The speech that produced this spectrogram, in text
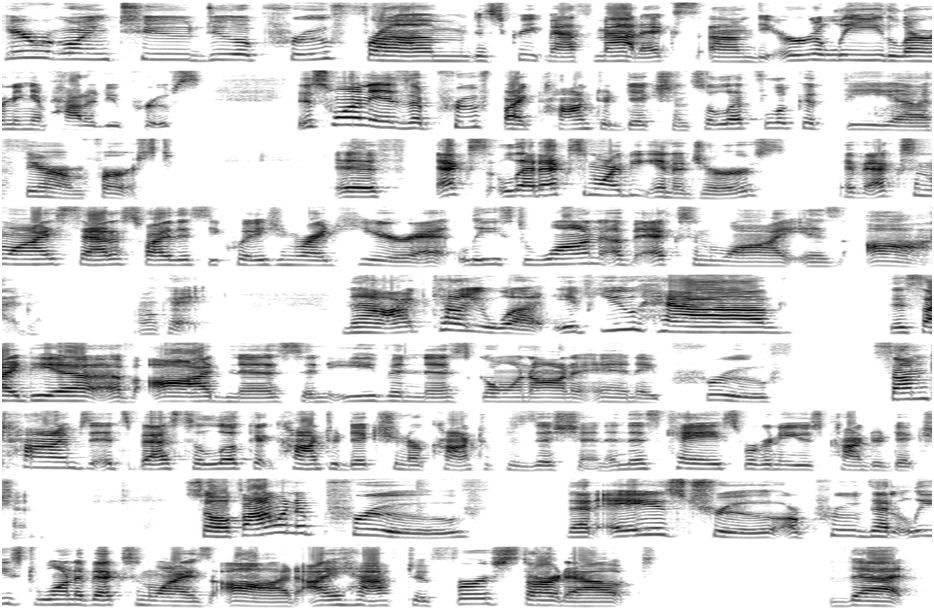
Here we're going to do a proof from discrete mathematics, um, the early learning of how to do proofs. This one is a proof by contradiction, so let's look at the uh, theorem first. If x, let x and y be integers, if x and y satisfy this equation right here, at least one of x and y is odd. Okay, now I tell you what, if you have this idea of oddness and evenness going on in a proof, sometimes it's best to look at contradiction or contraposition. In this case, we're going to use contradiction. So if I want to prove that A is true or prove that at least one of X and Y is odd, I have to first start out that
